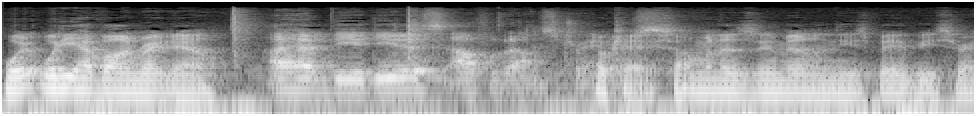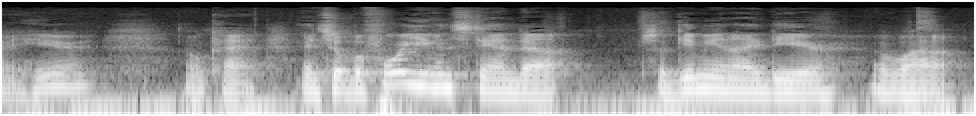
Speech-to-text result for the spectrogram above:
what what do you have on right now? I have the Adidas Alphabounce trainers. Okay, so I'm gonna zoom in on these babies right here. Okay, and so before you even stand up, so give me an idea about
